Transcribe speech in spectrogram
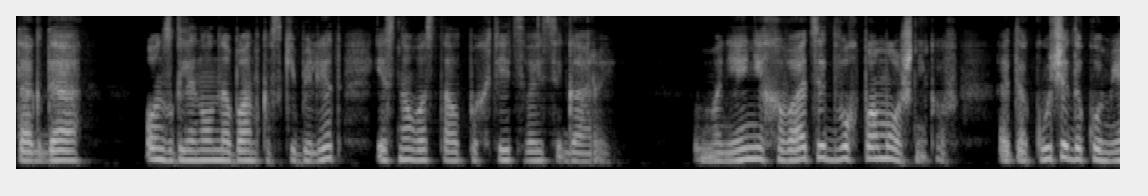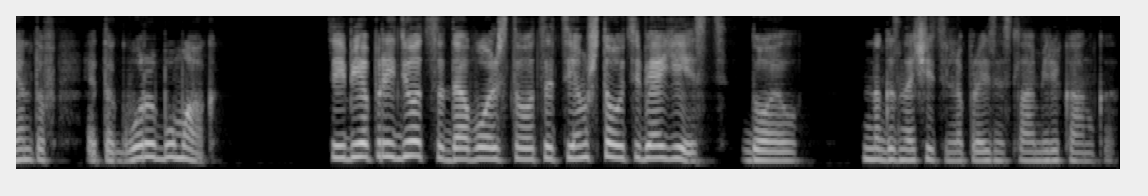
тогда...» Он взглянул на банковский билет и снова стал пыхтеть своей сигарой. «Мне не хватит двух помощников. Это куча документов, это горы бумаг. «Тебе придется довольствоваться тем, что у тебя есть, Дойл», — многозначительно произнесла американка.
